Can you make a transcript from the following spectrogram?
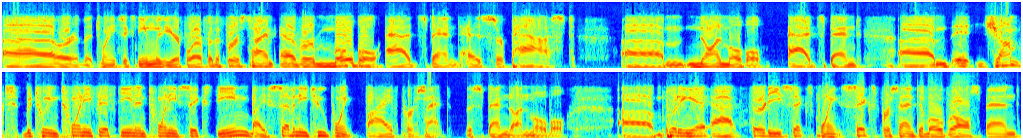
uh, or that 2016 was the year for it. For the first time ever, mobile ad spend has surpassed um, non-mobile ad spend. Um, it jumped between 2015 and 2016 by 72.5%, the spend on mobile, um, putting it at 36.6% of overall spend.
